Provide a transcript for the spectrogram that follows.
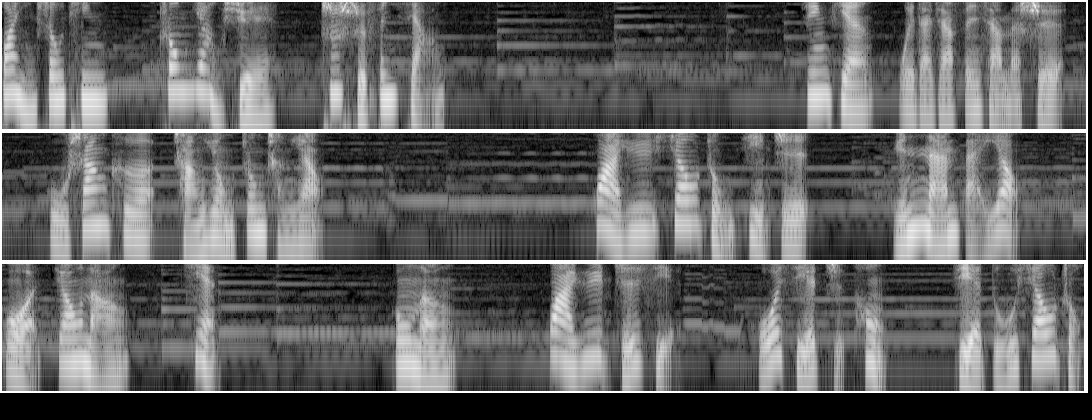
欢迎收听中药学知识分享。今天为大家分享的是骨伤科常用中成药化瘀消肿剂之云南白药或胶囊片。功能：化瘀止血、活血止痛、解毒消肿。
